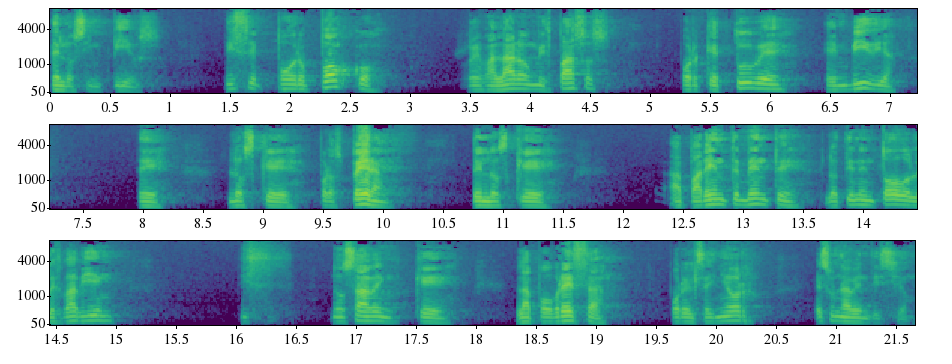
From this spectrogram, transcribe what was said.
de los impíos. Dice, por poco resbalaron mis pasos porque tuve envidia de los que prosperan, de los que aparentemente lo tienen todo, les va bien. No saben que la pobreza por el Señor es una bendición.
